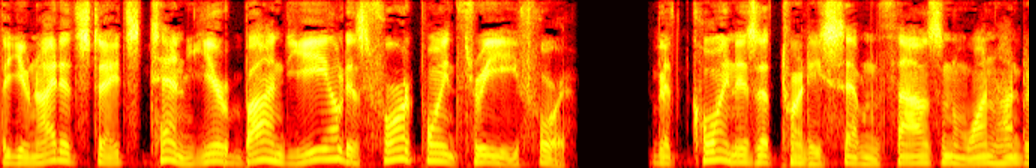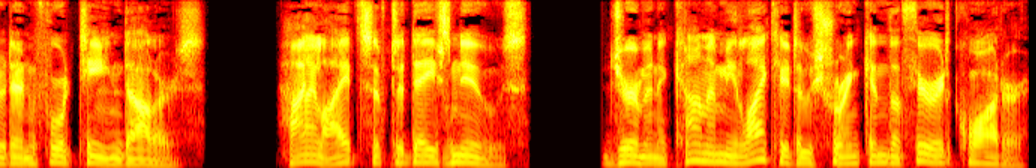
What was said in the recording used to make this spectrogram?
The United States 10-year bond yield is 4.34. Bitcoin is at $27,114. Highlights of today's news. German economy likely to shrink in the third quarter.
